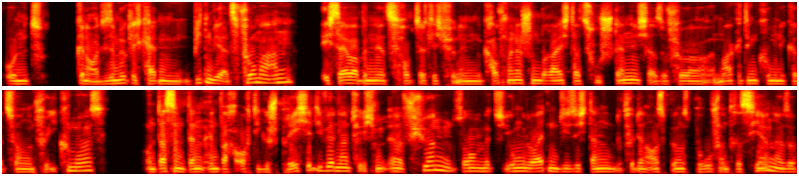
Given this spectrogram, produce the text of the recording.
Und genau, diese Möglichkeiten bieten wir als Firma an. Ich selber bin jetzt hauptsächlich für den kaufmännischen Bereich da zuständig, also für Marketing, Kommunikation und für E-Commerce. Und das sind dann einfach auch die Gespräche, die wir natürlich äh, führen, so mit jungen Leuten, die sich dann für den Ausbildungsberuf interessieren. Also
